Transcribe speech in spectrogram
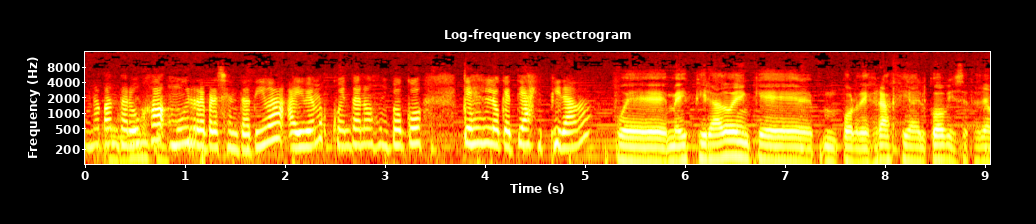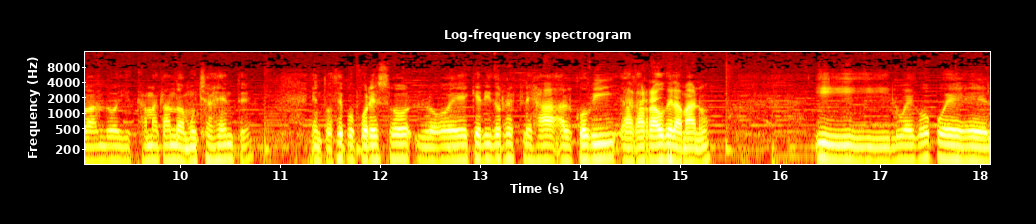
Una pantaruja muy representativa. Ahí vemos, cuéntanos un poco qué es lo que te has inspirado. Pues me he inspirado en que, por desgracia, el COVID se está llevando y está matando a mucha gente. Entonces, pues por eso lo he querido reflejar al COVID agarrado de la mano y luego pues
